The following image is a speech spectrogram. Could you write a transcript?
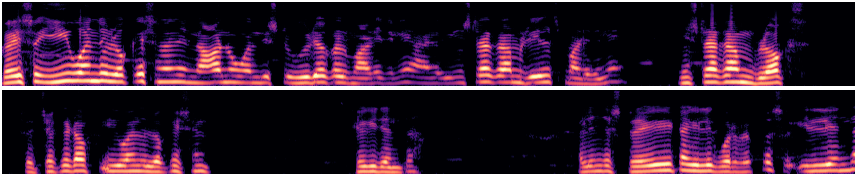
ಗೈಸ್ ಈ ಒಂದು ಲೊಕೇಶನಲ್ಲಿ ನಾನು ಒಂದಿಷ್ಟು ವೀಡಿಯೋಗಳು ಮಾಡಿದ್ದೀನಿ. ಆ್ಯಂಡ್ ಇನ್ಸ್ಟಾಗ್ರಾಮ್ ರೀಲ್ಸ್ ಮಾಡಿದ್ದೀನಿ. Instagram blogs so check it off ಈ ಒಂದು ಲೊಕೇಶನ್ ಹೇಗಿದೆ ಅಂತ. ಅಲ್ಲಿಂದ ಸ್ಟ್ರೈಟಾಗಿ ಇಲ್ಲಿಗೆ ಬರಬೇಕು. ಸೊ ಇಲ್ಲಿಂದ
